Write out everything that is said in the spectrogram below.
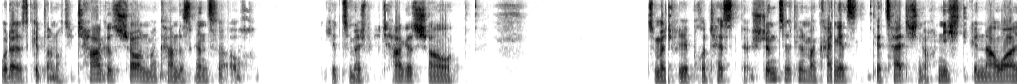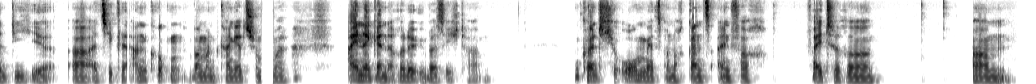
Oder es gibt auch noch die Tagesschau und man kann das Ganze auch, hier zum Beispiel die Tagesschau, zum Beispiel Protest per Stimmzettel. Man kann jetzt derzeit noch nicht genauer die äh, Artikel angucken, aber man kann jetzt schon mal eine generelle Übersicht haben. Man könnte hier oben jetzt auch noch ganz einfach weitere, ähm,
